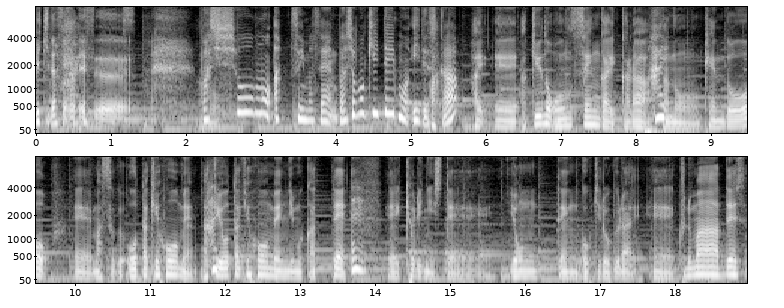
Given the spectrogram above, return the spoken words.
引きだそうです。はい、場所もあすいません。場所も聞いてもいいですか？はい、えー、秋保の温泉街から、はい、あの県道をえー、まっすぐ大滝方面秋大滝方面に向かって、はい、えー、距離にして4.5キロぐらい、えー、車です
